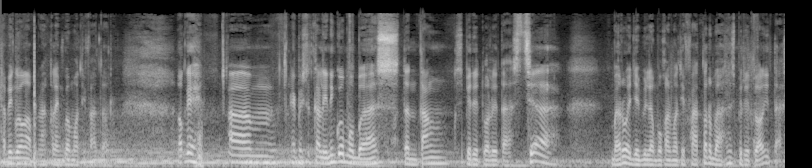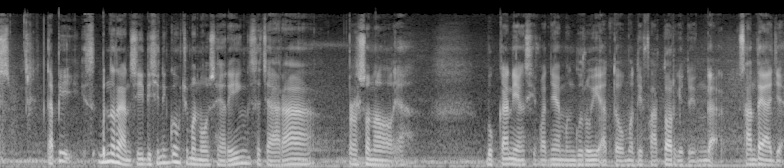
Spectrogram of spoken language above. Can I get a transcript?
Tapi gue nggak pernah klaim gue motivator. Oke okay, um, episode kali ini gue mau bahas tentang spiritualitas. Cah baru aja bilang bukan motivator bahas spiritualitas tapi beneran sih di sini gue cuma mau sharing secara personal ya. Bukan yang sifatnya menggurui atau motivator gitu enggak. Santai aja.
